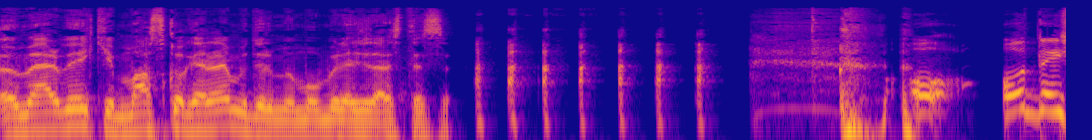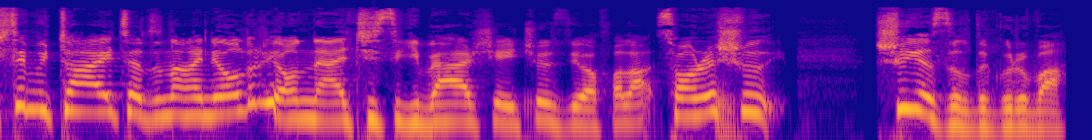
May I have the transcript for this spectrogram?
Ömer Bey ki Masko Genel Müdürü mü mobilyacılar sitesi? o, o da işte müteahhit adına hani olur ya onun elçisi gibi her şeyi çözüyor falan. Sonra şu şu yazıldı gruba.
